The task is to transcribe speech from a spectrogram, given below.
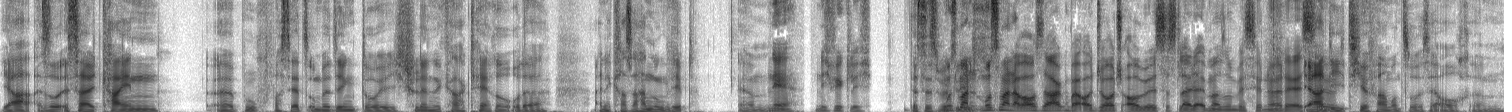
Ja, also ist halt kein äh, Buch, was jetzt unbedingt durch schillernde Charaktere oder eine krasse Handlung lebt. Ähm, Nee, nicht wirklich. Das ist Muss wirklich. man, muss man aber auch sagen, bei George Orwell ist das leider immer so ein bisschen, ne? Der ist, ja, äh, die Tierfarm und so ist ja auch. Ähm,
